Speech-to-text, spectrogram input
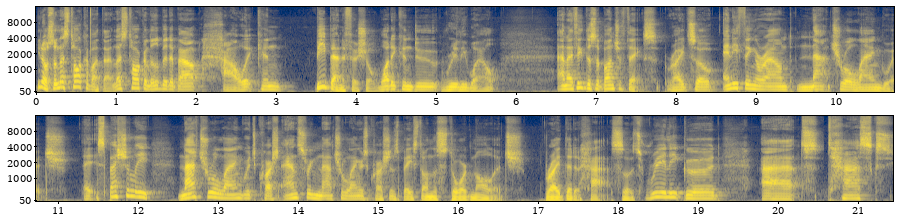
you know so let's talk about that. Let's talk a little bit about how it can be beneficial what it can do really well and i think there's a bunch of things right so anything around natural language especially natural language question answering natural language questions based on the stored knowledge right, that it has. So it's really good at tasks,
